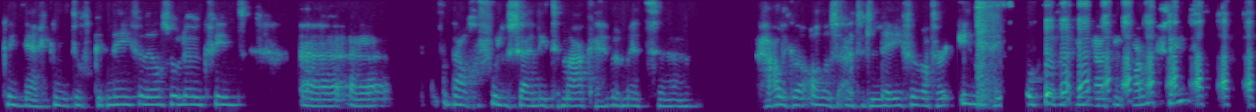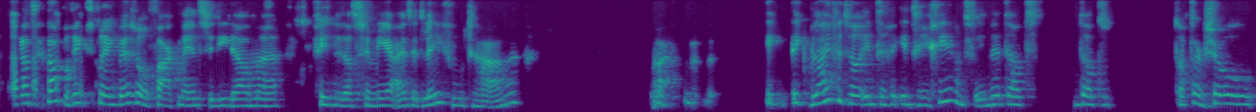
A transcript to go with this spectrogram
ik weet eigenlijk niet of ik het neven wel zo leuk vind. Uh, uh, of het nou gevoelens zijn die te maken hebben met, uh, haal ik wel alles uit het leven wat erin zit, of dat het inderdaad angst is. Dat is grappig, ik spreek best wel vaak mensen die dan vinden dat ze meer uit het leven moeten halen. Maar ik, ik blijf het wel intrigerend vinden dat, dat, dat er zo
